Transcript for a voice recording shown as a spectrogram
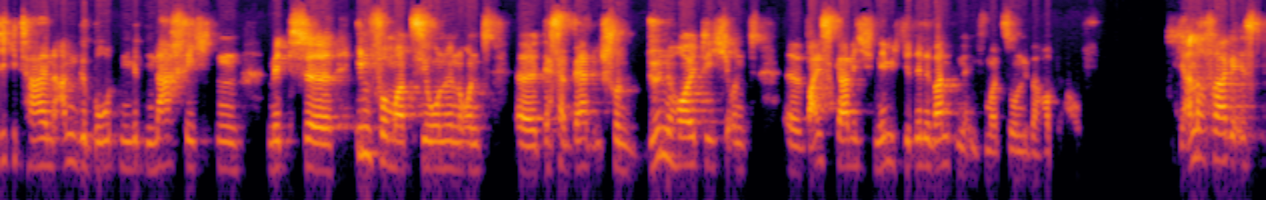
digitalen Angeboten, mit Nachrichten, mit äh, Informationen und äh, deshalb werde ich schon dünnhäutig und äh, weiß gar nicht, nehme ich die relevanten Informationen überhaupt auf. Die andere Frage ist,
